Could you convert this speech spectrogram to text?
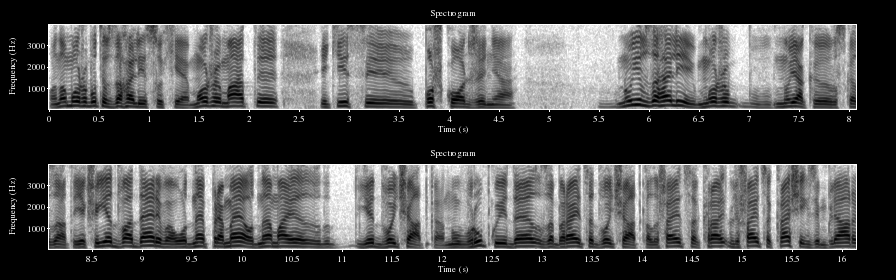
воно може бути взагалі сухе, може мати якісь е, пошкодження. Ну і взагалі, можу, ну як сказати, якщо є два дерева, одне пряме, одне має є двойчатка. Ну, в рубку йде, забирається двойчатка, лишається, кра- лишаються кращі екземпляри.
